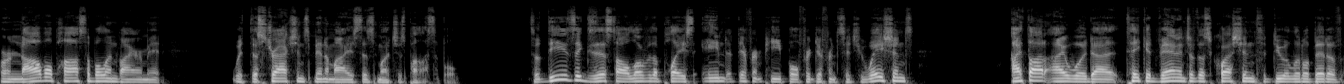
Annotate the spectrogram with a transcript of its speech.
or novel possible environment with distractions minimized as much as possible. So these exist all over the place, aimed at different people for different situations. I thought I would uh, take advantage of this question to do a little bit of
